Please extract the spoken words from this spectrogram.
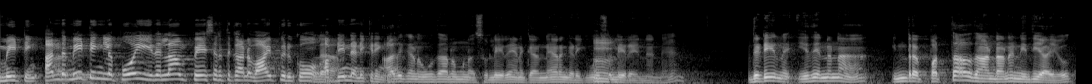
மீட்டிங் அந்த மீட்டிங்ல போய் இதெல்லாம் பேசுறதுக்கான வாய்ப்பு இருக்கும் அப்படின்னு நினைக்கிறீங்க அதுக்கான உதாரணமும் நான் சொல்லிடுறேன். எனக்கு நேரம் கிடைக்கும். சொல்லிடுறேன் என்னன்னு. திடீர்னு இது என்னன்னா இன்ற பத்தாவது ஆண்டான நிதி ஆயோக்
